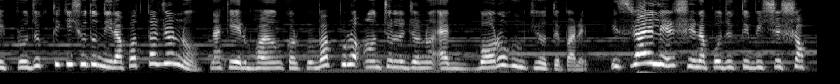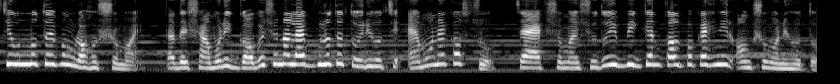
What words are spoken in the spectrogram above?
এই প্রযুক্তি কি শুধু নিরাপত্তার জন্য, নাকি এর ভয়ঙ্কর প্রভাব পুরো অঞ্চলের জন্য এক বড় হুমকি হতে পারে? ইসরায়েলের সেনা প্রযুক্তি বিশ্বের সবচেয়ে উন্নত এবং রহস্যময়। তাদের সামরিক গবেষণা ল্যাবগুলোতে তৈরি হচ্ছে এমন এক অস্ত্র যা একসময় শুধুই বিজ্ঞান কল্পকাহিনীর অংশ মনে হতো।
